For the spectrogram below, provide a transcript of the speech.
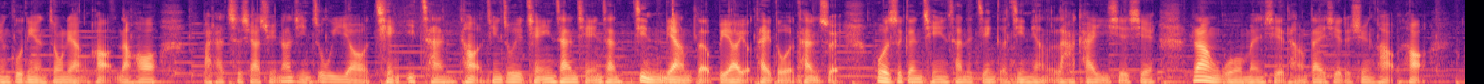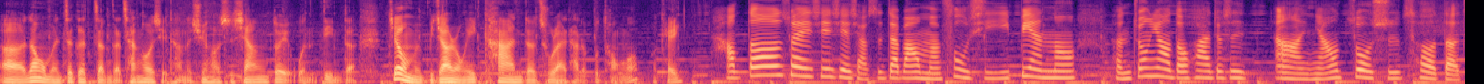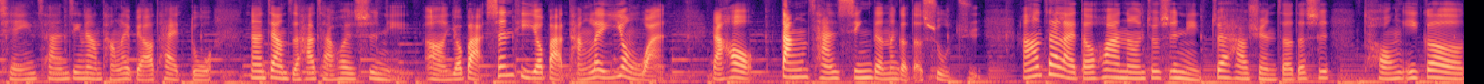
用固定的重量，好，然后。把它吃下去，那请注意哦，前一餐好，请注意前一餐前一餐尽量的不要有太多的碳水，或者是跟前一餐的间隔尽量拉开一些些，让我们血糖代谢的讯号好，呃，让我们这个整个餐后血糖的讯号是相对稳定的，这样我们比较容易看得出来它的不同哦。OK，好的，所以谢谢小四再帮我们复习一遍哦。很重要的话就是，啊，你要做失策的前一餐，尽量糖类不要太多。那这样子它才会是你，嗯，有把身体有把糖类用完，然后当餐新的那个的数据，然后再来的话呢，就是你最好选择的是同一个。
